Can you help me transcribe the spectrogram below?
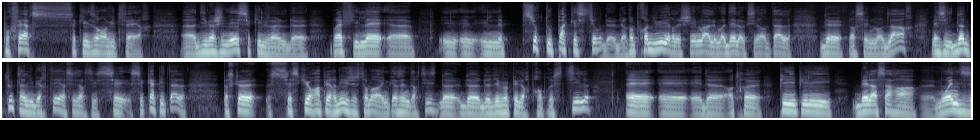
pour faire ce qu'ils ont envie de faire, d'imaginer ce qu'ils veulent. Bref, il n'est il, surtout pas question de, reproduire le schéma, le modèle occidental de l'enseignement de l'art, mais il donne toute la liberté à ces artistes. C'est capital parce que c'est ce qui aura permis justement à une quinzaine d'artistes de, développer leur propre style et, entre Pili Pili, Bella Sara, euh, Mwenze,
